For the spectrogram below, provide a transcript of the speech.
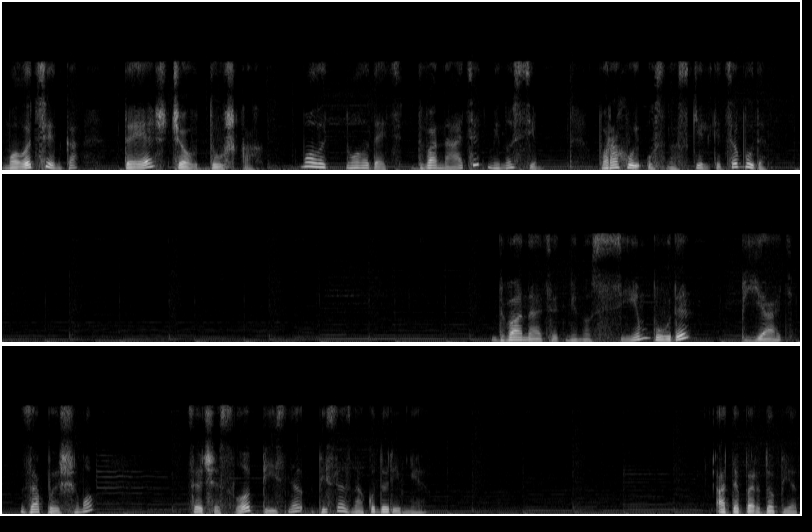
Молодчинка. Те, що в дужках. Молодець. 12 мінус 7. Порахуй усно, скільки це буде. Дванадцять мінус 7 буде 5. Запишемо. Це число після, після знаку дорівнює. А тепер до 5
